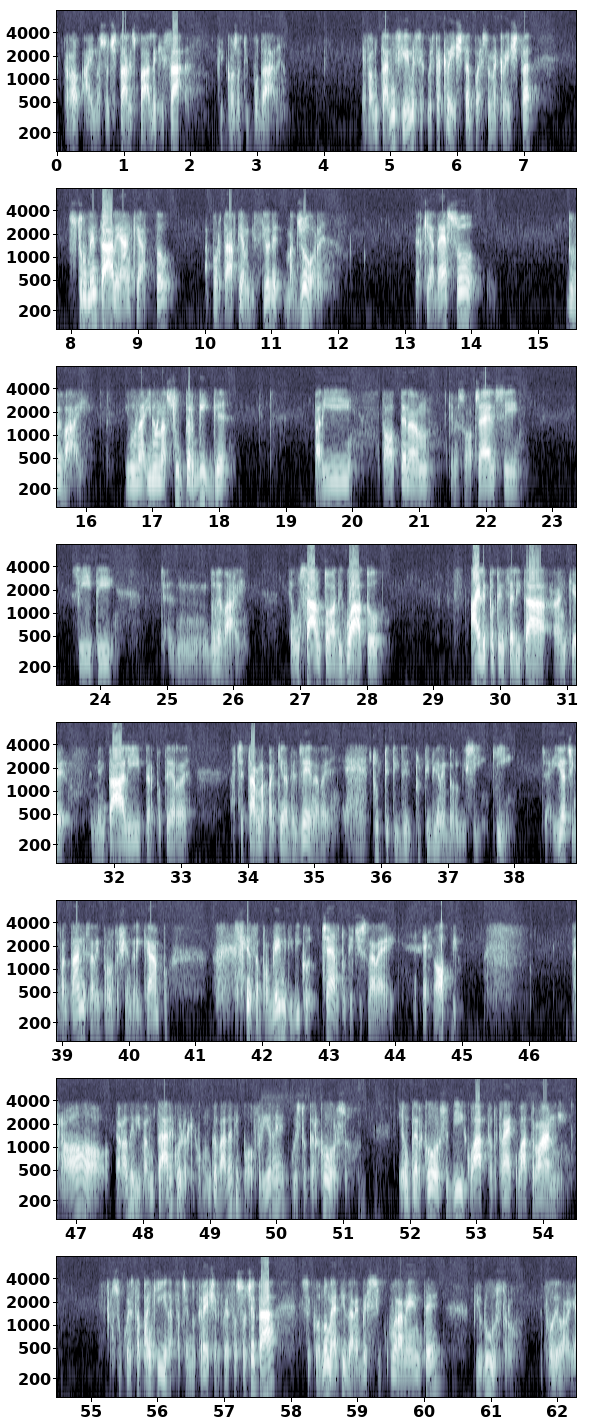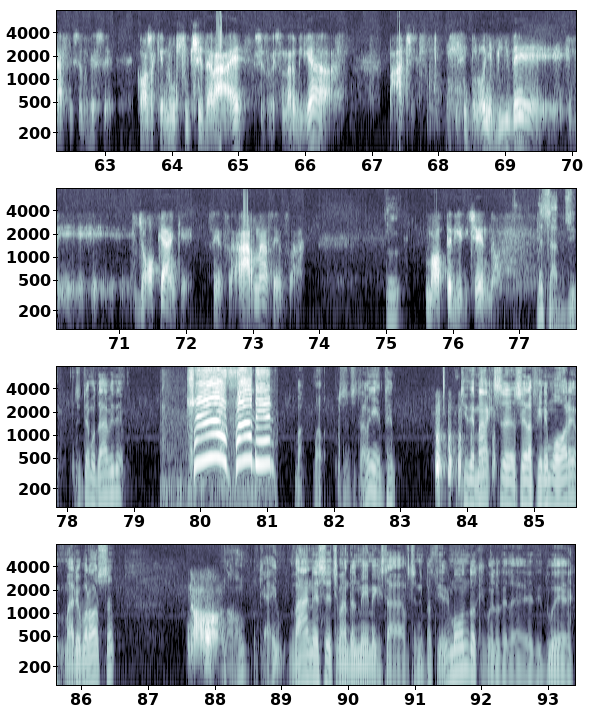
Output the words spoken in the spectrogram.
però hai una società alle spalle che sa che cosa ti può dare. E valutare insieme se questa crescita può essere una crescita strumentale anche atto a portarti ambizione maggiore perché adesso dove vai? In una, in una super big? Paris, Tottenham, che ne so, Chelsea, City, cioè, mm, dove vai? È un salto adeguato? hai le potenzialità anche mentali per poter accettare una panchina del genere? Eh, tutti, ti, tutti, direbbero di sì. Chi? Cioè, io a 50 anni sarei pronto a scendere in campo senza problemi, ti dico certo che ci sarei, è ovvio. Però, però devi valutare quello che comunque vada ti può offrire questo percorso. È un percorso di 4, 3, 4 anni su questa panchina facendo crescere questa società, secondo me ti darebbe sicuramente più lustro. Poi oh, ragazzi, se dovesse, cosa che non succederà, eh, se dovesse andare via, pace. Bologna vive e, e, e gioca anche senza Arna, senza mm. Motte e via dicendo. Messaggi. Sentiamo Davide. Ciao Faber! Ma, ma non c'entrava niente. Chiede Max se alla fine muore Mario Bros. No. No, ok. Vanes ci manda il meme che sta facendo impazzire il mondo, che è quello delle, dei due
